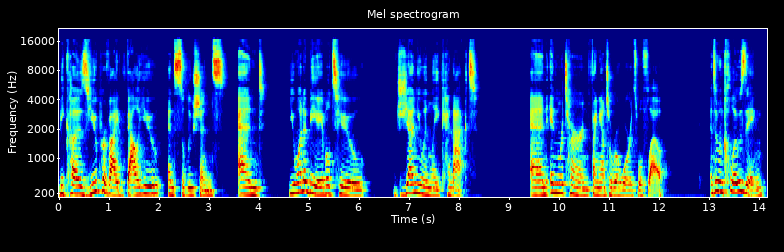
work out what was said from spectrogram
because you provide value and solutions and you want to be able to genuinely connect and in return, financial rewards will flow. And so, in closing,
